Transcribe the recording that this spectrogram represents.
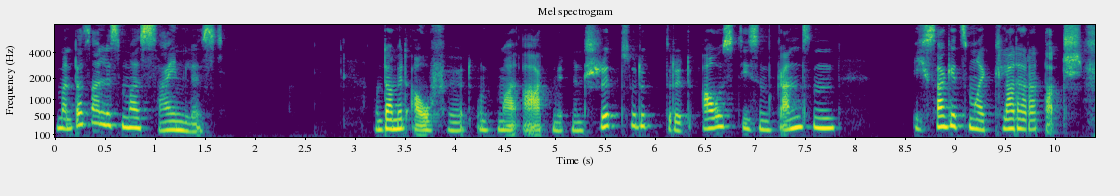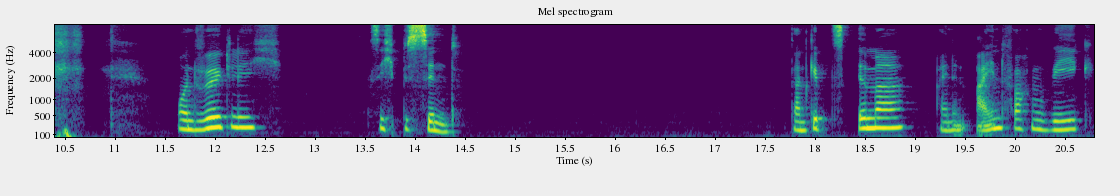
man das alles mal sein lässt und damit aufhört und mal atmet, einen Schritt zurücktritt aus diesem ganzen, ich sage jetzt mal Kladderadatsch und wirklich sich besinnt, dann gibt es immer einen einfachen Weg,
